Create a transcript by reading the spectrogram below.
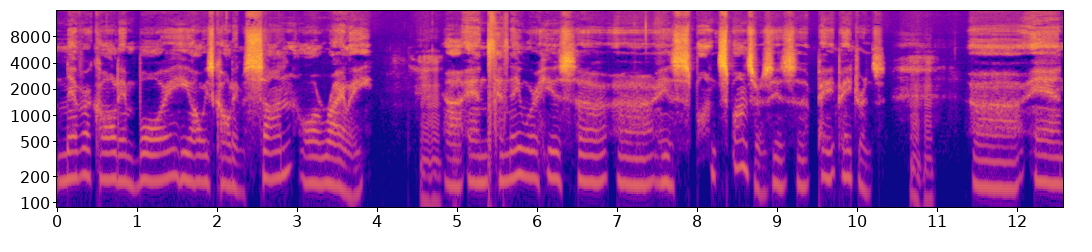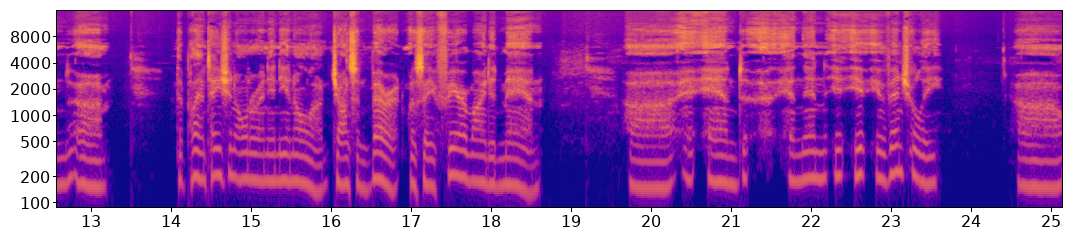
never called him boy. He always called him son or Riley. hmm Uh, and and they were his uh, uh, his spon- sponsors, his uh, pa- patrons. hmm Uh, and um, the plantation owner in Indianola, Johnson Barrett, was a fair-minded man. Uh, and and then eventually, uh,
